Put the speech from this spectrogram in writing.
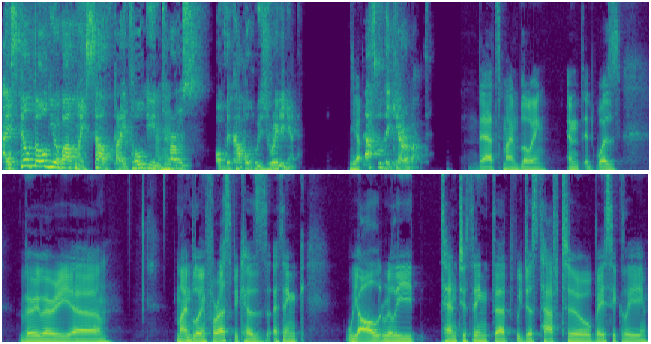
I still told you about myself, but I told you in mm-hmm. terms of the couple who is reading it. Yeah. That's what they care about. That's mind blowing. And it was, very very uh, mind blowing for us because I think we all really tend to think that we just have to basically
